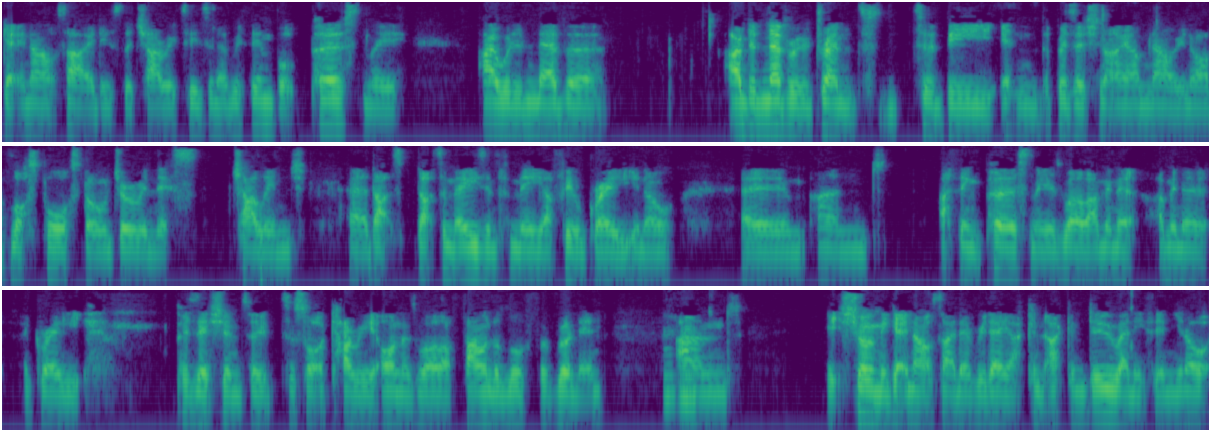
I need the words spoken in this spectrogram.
getting outside is the charities and everything. But personally, I would have never, I'd have never dreamt to be in the position I am now. You know, I've lost four stone during this challenge. Uh, that's that's amazing for me. I feel great. You know, um, and I think personally as well, I'm in a I'm in a, a great position to to sort of carry it on as well. I've found a love for running, mm-hmm. and it's showing me getting outside every day. I can I can do anything. You know,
